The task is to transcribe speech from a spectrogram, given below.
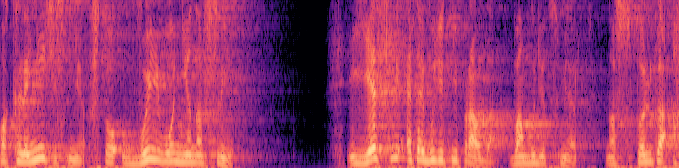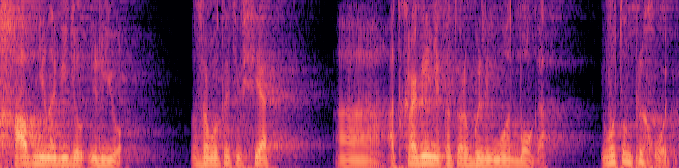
поклянитесь мне, что вы его не нашли. И если это будет неправда, вам будет смерть. Настолько Ахав ненавидел Илью за вот эти все э, откровения, которые были ему от Бога. И вот он приходит.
